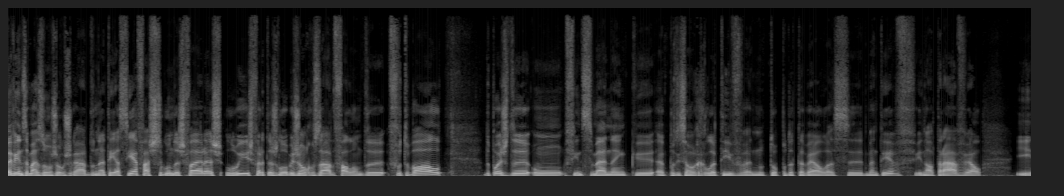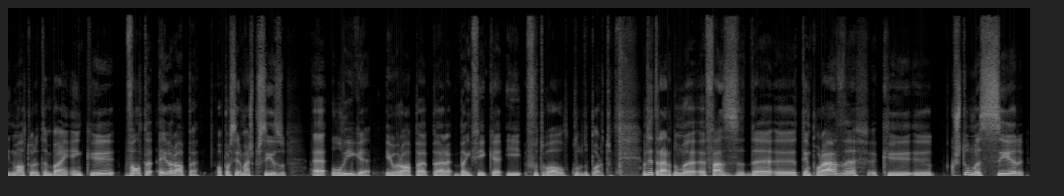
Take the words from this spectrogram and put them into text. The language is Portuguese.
Bem-vindos a mais um Jogo Jogado na TSF. Às segundas-feiras, Luís Freitas Lobo e João Rosado falam de futebol. Depois de um fim de semana em que a posição relativa no topo da tabela se manteve, inalterável, e numa altura também em que volta a Europa, ou para ser mais preciso, a Liga Europa para Benfica e Futebol Clube do Porto. Vamos entrar numa fase da eh, temporada que eh, costuma ser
